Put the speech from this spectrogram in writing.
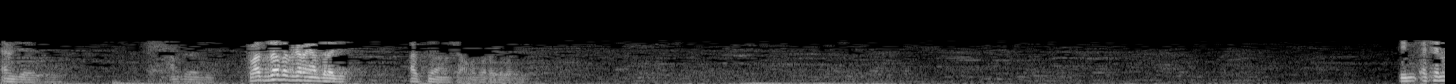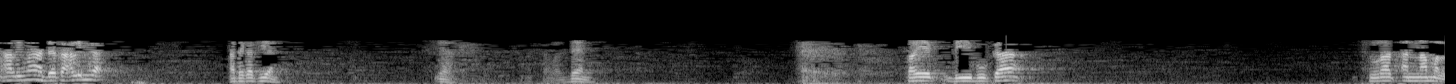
MJS. Abdul. Kelas berapa sekarang Abdul Aziz? Asma, Masya Allah, Barakallahu Tim SMA 5 ada taklim nggak? Ada kajian? Ya. Masalah Zen. Baik, dibuka surat An-Naml.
